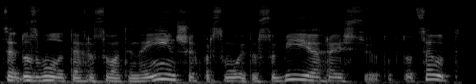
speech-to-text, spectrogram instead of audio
Це дозволити агресувати на інших, присвоїти собі агресію. Тобто, це от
